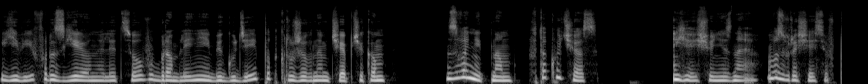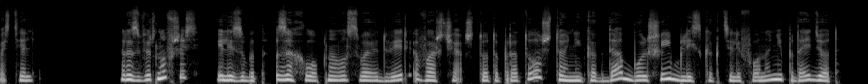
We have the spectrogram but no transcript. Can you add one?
явив разъяренное лицо в обрамлении бегудей под кружевным чепчиком. «Звонит нам. В такой час». «Я еще не знаю. Возвращайся в постель». Развернувшись, Элизабет захлопнула свою дверь, ворча что-то про то, что никогда больше и близко к телефону не подойдет.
